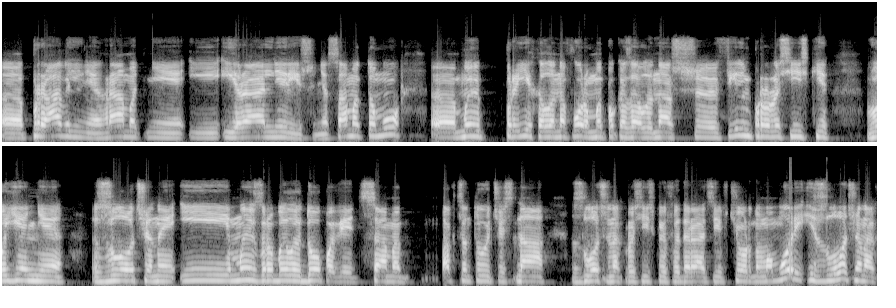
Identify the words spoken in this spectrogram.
е, правильні, грамотні і, і реальні рішення. Саме тому е, ми приїхали на форум. Ми показали наш е, фільм про російські воєнні злочини, і ми зробили доповідь саме акцентуючись на злочинах Російської Федерації в Чорному морі і злочинах,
